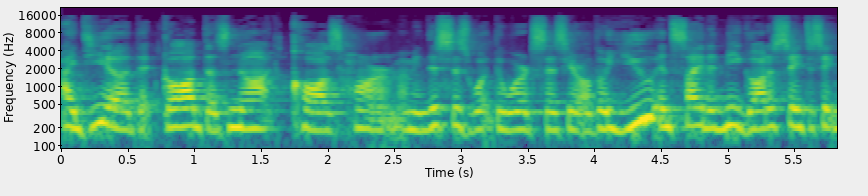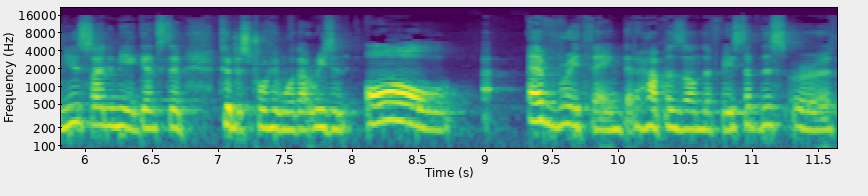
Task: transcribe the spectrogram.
idea that God does not cause harm. I mean, this is what the word says here. Although you incited me, God is saying to Satan, you incited me against him to destroy him without reason. All, everything that happens on the face of this earth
